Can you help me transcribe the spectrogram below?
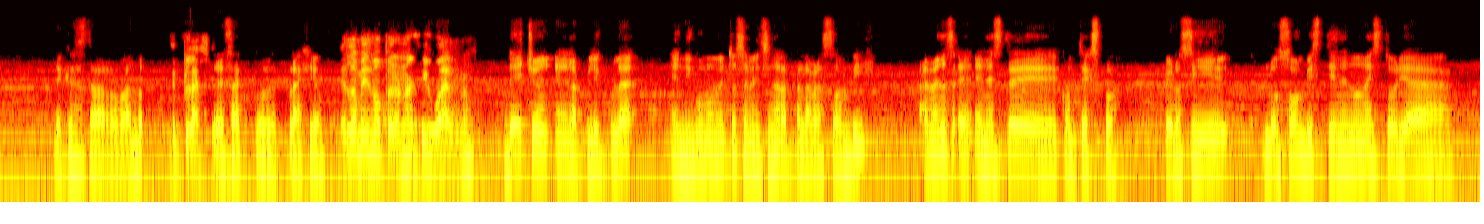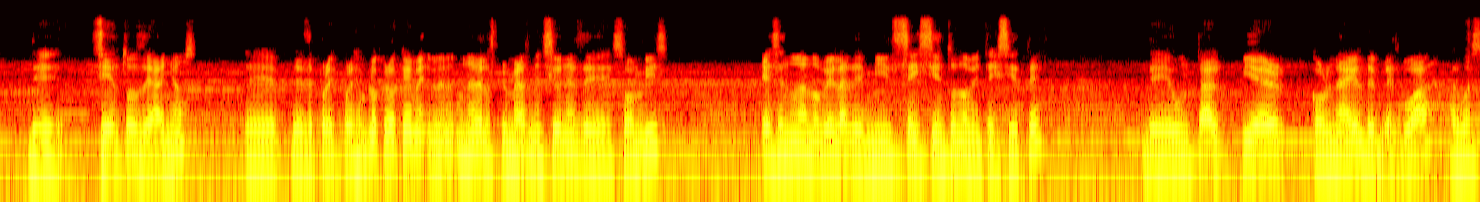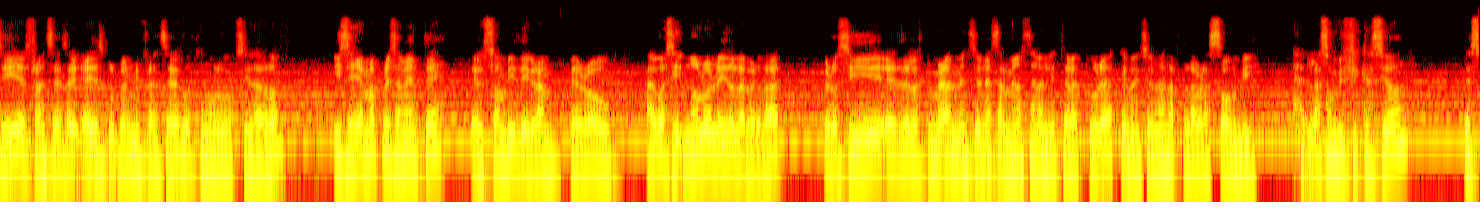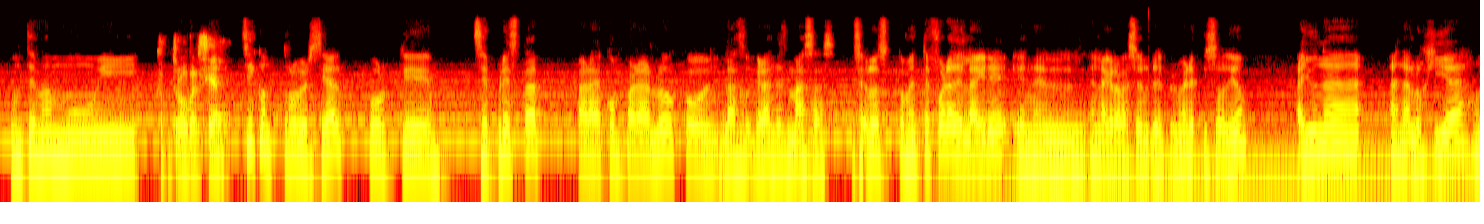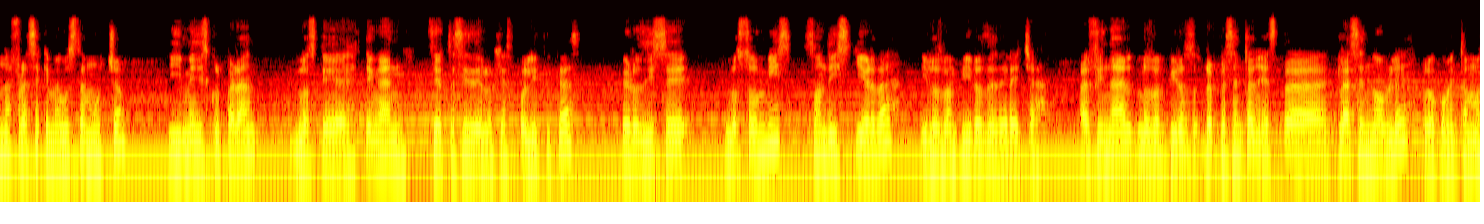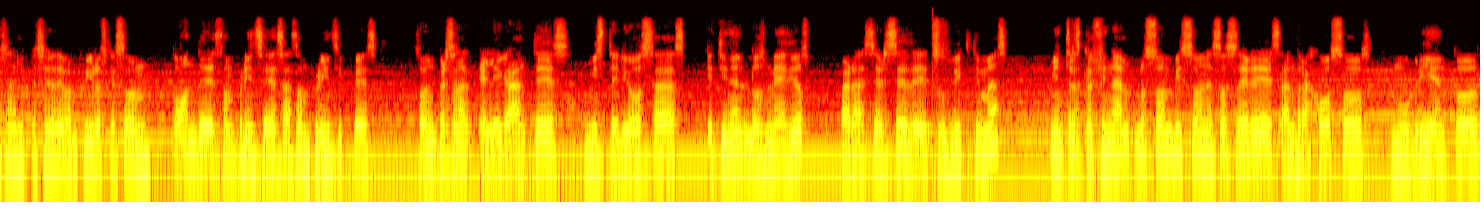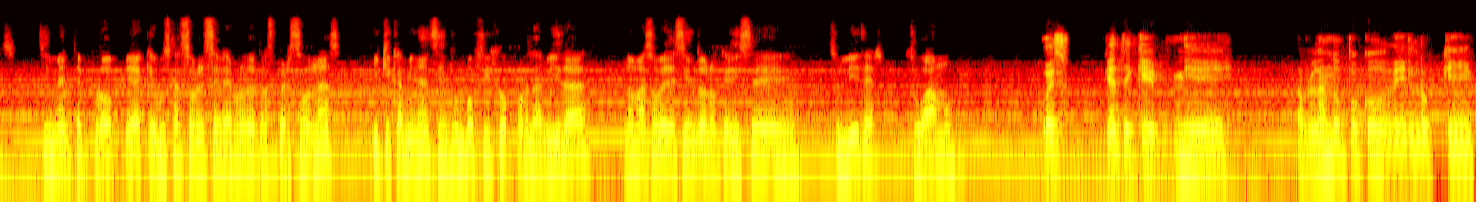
de que se estaba robando. De plagio. Exacto, de plagio. Es lo mismo, pero no es igual, ¿no? De hecho, en, la película en ningún momento se menciona la palabra zombie, al menos en, este contexto. Pero sí, los zombies tienen una historia de cientos de años. desde, por, ejemplo, creo que una de las primeras menciones de zombies es en una novela de 1697 de un tal Pierre Corneille de Besbois, algo así, es francés, ahí, disculpen mi francés, lo tengo algo oxidado. Y se llama precisamente El zombie de Grand Perrault, algo así, no lo he leído la verdad, pero sí es de las primeras menciones, al menos en la literatura, que mencionan la palabra zombie. La zombificación es un tema muy... Controversial. Sí, controversial porque se presta para compararlo con las grandes masas. Se los comenté fuera del aire en, la grabación del primer episodio. Hay una analogía, una frase que me gusta mucho y me disculparán los que tengan ciertas ideologías políticas, pero dice, los zombies son de izquierda y los vampiros de derecha. Al final los vampiros representan esta clase noble, lo comentamos en el episodio de vampiros, que son condes, son princesas, son príncipes, son personas elegantes, misteriosas, que tienen los medios para hacerse de sus víctimas, mientras que al final los zombies son esos seres andrajosos, mugrientos, sin mente propia, que buscan solo el cerebro de otras personas y que caminan sin rumbo fijo por la vida, nomás obedeciendo lo que dice su líder, su amo. Pues fíjate que eh, hablando un poco de lo que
